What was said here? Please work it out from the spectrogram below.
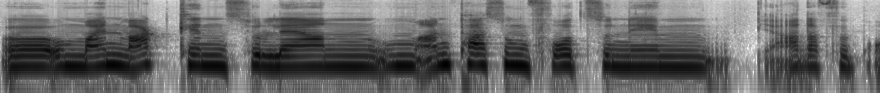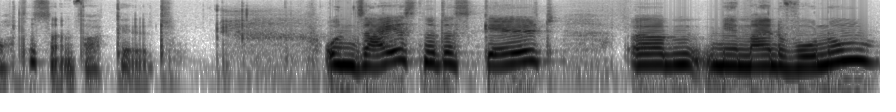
äh, um meinen Markt kennenzulernen, um Anpassungen vorzunehmen. Ja, dafür braucht es einfach Geld. Und sei es nur das Geld, ähm, mir meine Wohnung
